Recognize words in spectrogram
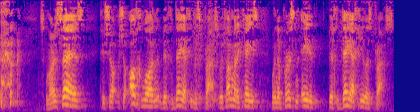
so Gemara says, We're talking about a case when the person ate it achilas pras.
